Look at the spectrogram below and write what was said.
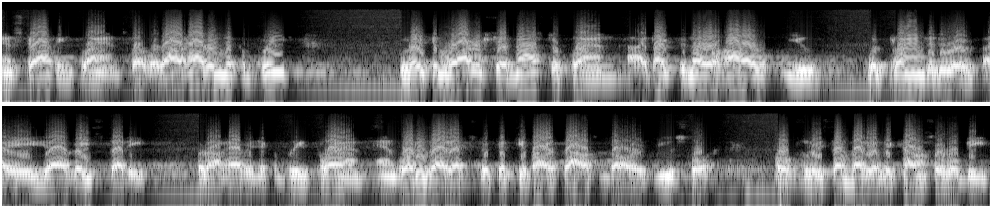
and staffing plans. But without having the complete Lake and Watershed Master Plan, I'd like to know how you would plan to do a, a uh, rate study without having a complete plan, and what is that extra $55,000 used for? Hopefully somebody on the council will be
